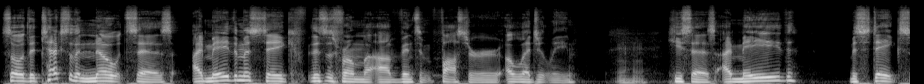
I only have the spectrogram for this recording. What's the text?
so the text of the note says, "I made the mistake." This is from uh, Vincent Foster, allegedly. He says, "I made mistakes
